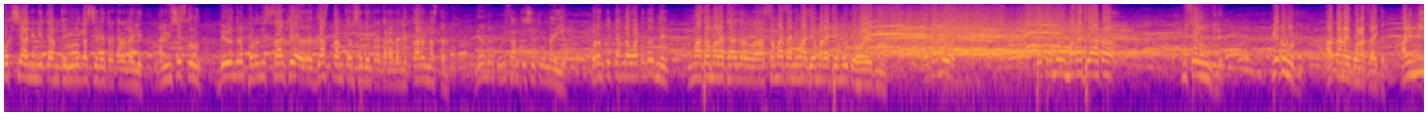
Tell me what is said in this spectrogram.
पक्ष आणि नेते आमच्या विरोधात षडयंत्र करायला लागले आणि विशेष करून देवेंद्र फडणवीस सारखे जास्त आमच्यावर षडयंत्र करायला लागले कारण नसताना. देवेंद्र फडणवीस आमचे शत्रू नाही आहेत परंतु त्यांना वाटतच नाही की माझा मराठा समाज आणि माझे मराठी मोठे व्हावेत म्हणून. त्याच्यामुळं त्याच्यामुळं मराठी आता उसळून उठले. पेटून उठले. आता नाही कोणाचं ऐकत. आणि मी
